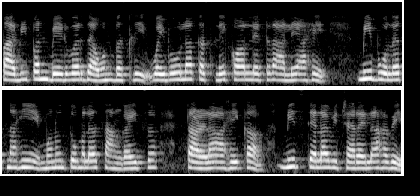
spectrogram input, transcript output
पारवी पण बेडवर जाऊन बसली. वैभवला कसले कॉल लेटर आले आहे? मी बोलत नाही आहे म्हणून तो मला सांगायचं टाळला आहे का? मीच त्याला विचारायला हवे.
